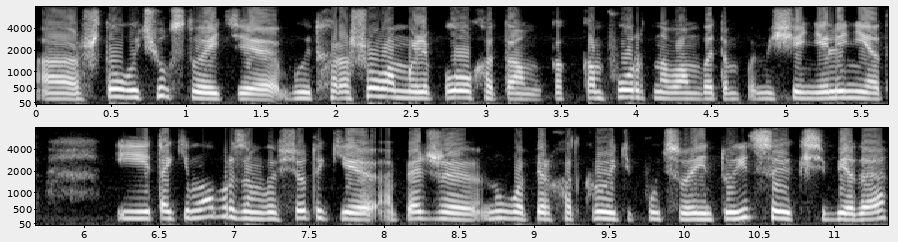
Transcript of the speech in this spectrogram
что вы чувствуете, будет хорошо вам или плохо, там, как комфортно вам в этом помещении или нет. И таким образом вы все-таки, опять же, ну, во-первых, откроете путь своей интуиции к себе, да,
